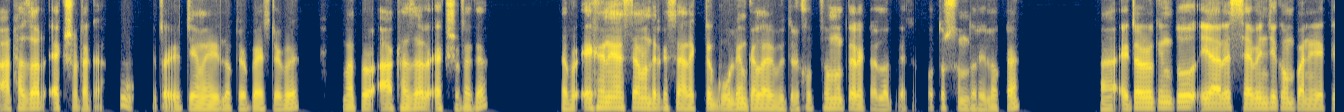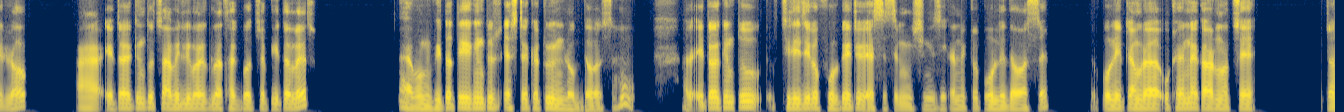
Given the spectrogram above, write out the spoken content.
৳৮,১০০ টাকা। হুম? এটা এটিএম এর লকের প্রাইস পড়বে মাত্র ৳৮,১০০ টাকা। তারপর এখানে আছে আমাদের কাছে আরেকটা গোল্ডেন কালারের ভিতরে খুব চমৎকার একটা লক দেখেন। কত সুন্দর এই লকটা। এটারও কিন্তু এআরএস 7G কোম্পানির একটি লক। এটার কিন্তু চাবি লিভারগুলা থাকবে হচ্ছে পিতলের এবং ভিতর থেকে কিন্তু এক্সট্রা টুইন লক দেওয়া আছে, হ্যাঁ? আর এটাও কিন্তু 304 গ্রেডের এসএসএম মেশিন যেখানে একটা পলি দেওয়া আছে। পলিটা আমরা উঠাই না কারণ হচ্ছে এটা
